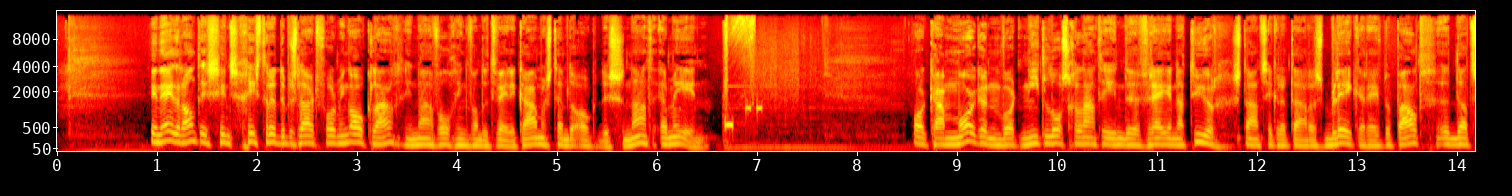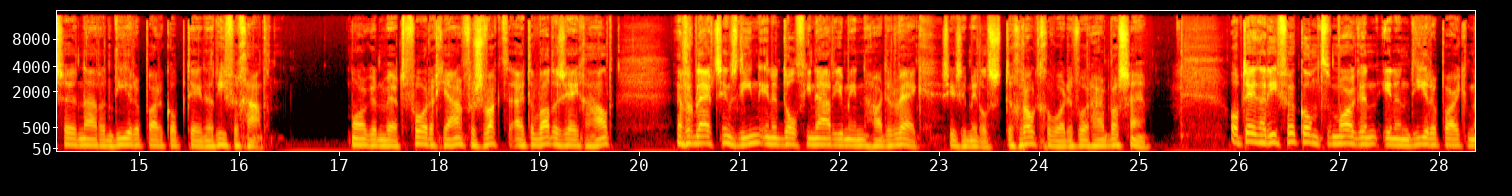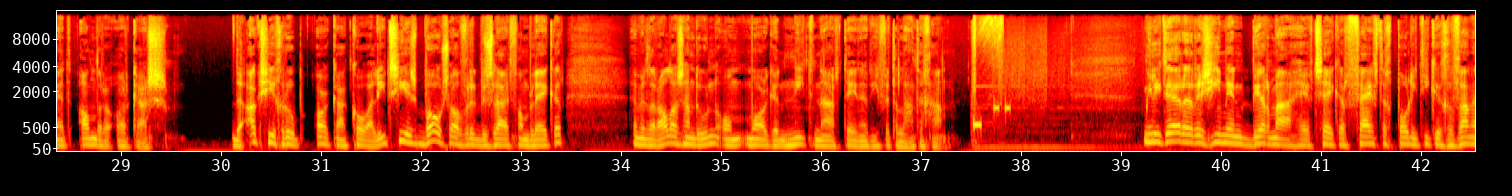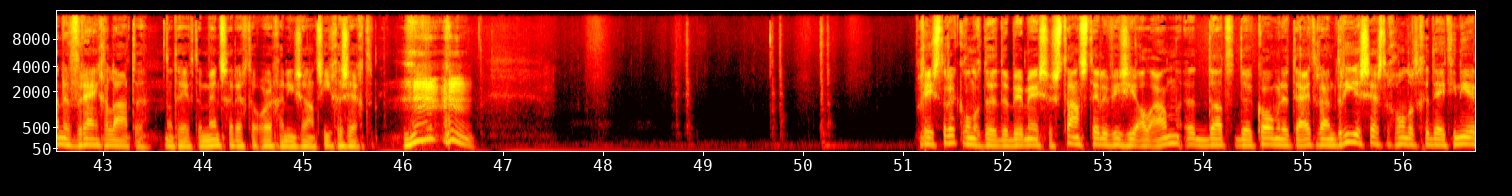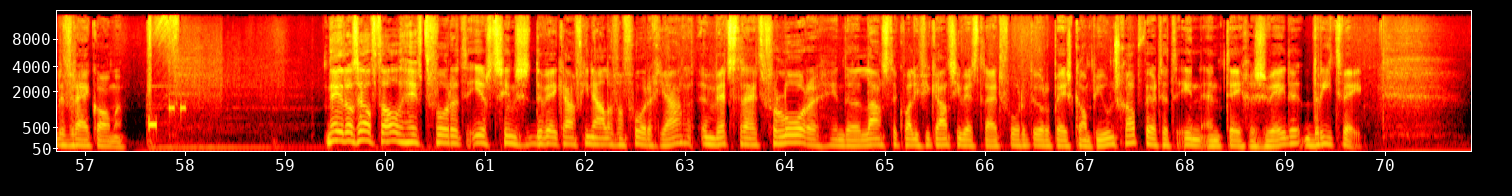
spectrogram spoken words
In Nederland is sinds gisteren de besluitvorming ook klaar. In navolging van de Tweede Kamer stemde ook de Senaat ermee in. Orca Morgan wordt niet losgelaten in de vrije natuur. Staatssecretaris Bleker heeft bepaald dat ze naar een dierenpark op Tenerife gaat. Morgan werd vorig jaar verzwakt uit de Waddenzee gehaald en verblijft sindsdien in het Dolfinarium in Harderwijk. Ze is inmiddels te groot geworden voor haar bassin. Op Tenerife komt Morgan in een dierenpark met andere orka's. De actiegroep Orca Coalitie is boos over het besluit van Bleker... en wil er alles aan doen om Morgan niet naar Tenerife te laten gaan. Militaire regime in Birma heeft zeker 50 politieke gevangenen vrijgelaten. Dat heeft de mensenrechtenorganisatie gezegd. Gisteren kondigde de Birmeese staatstelevisie al aan eh, dat de komende tijd ruim 6300 gedetineerden vrijkomen. Nederlands elftal heeft voor het eerst sinds de WK-finale van vorig jaar een wedstrijd verloren. In de laatste kwalificatiewedstrijd voor het Europees kampioenschap werd het in en tegen Zweden 3-2.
